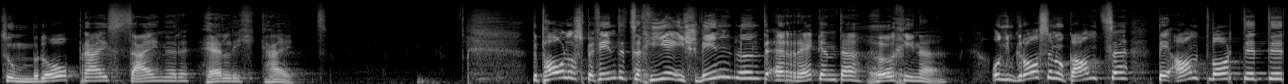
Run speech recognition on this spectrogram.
zum Lobpreis seiner Herrlichkeit. Der Paulus befindet sich hier in schwindelnd erregenden Höhen. Und im Großen und Ganzen beantwortet er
